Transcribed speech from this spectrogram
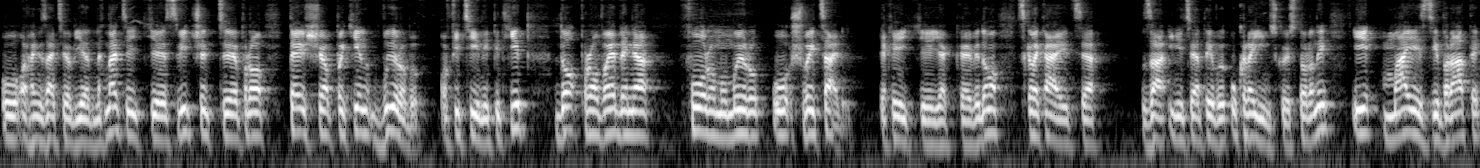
у Організації Об'єднаних Націй е, свідчить е, про те, що Пекін виробив офіційний підхід до проведення форуму миру у Швейцарії, який, е, як відомо, скликається за ініціативи української сторони і має зібрати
